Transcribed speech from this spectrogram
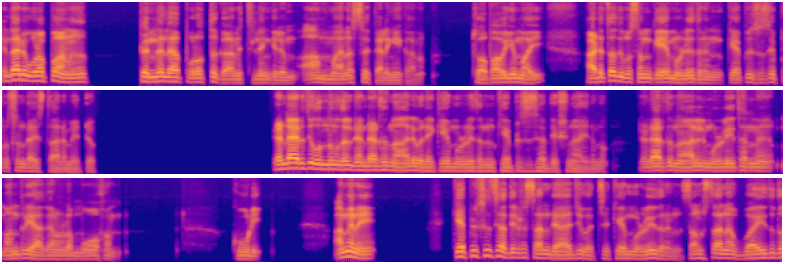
എന്തായാലും ഉറപ്പാണ് തെന്നല പുറത്ത് കാണിച്ചില്ലെങ്കിലും ആ മനസ്സ് കലങ്ങി കാണും. സ്വാഭാവികമായി അടുത്ത ദിവസം K Muraleedharan K P C C പ്രസിഡന്റായി സ്ഥാനമേറ്റു. രണ്ടായിരത്തി ഒന്ന് മുതൽ രണ്ടായിരത്തി നാല് വരെ K Muraleedharan K P C C അധ്യക്ഷനായിരുന്നു. രണ്ടായിരത്തി നാലിൽ മുരളീധരന് മന്ത്രിയാകാനുള്ള മോഹം കൂടി. അങ്ങനെ കെ പി സി സി അധ്യക്ഷ സ്ഥാനം രാജിവെച്ച് കെ മുരളീധരൻ സംസ്ഥാന വൈദ്യുത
